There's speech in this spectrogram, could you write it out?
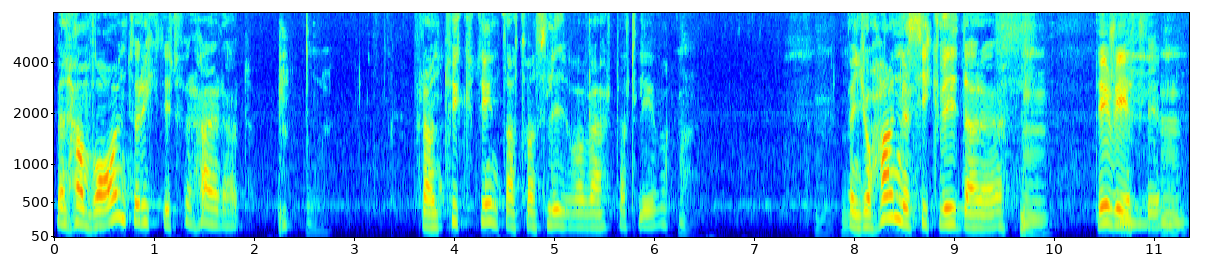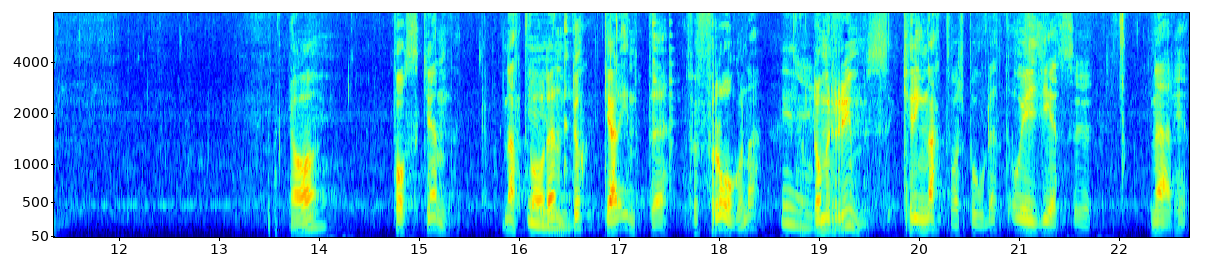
Men han var inte riktigt förhärdad. För han tyckte inte att hans liv var värt att leva. Men Johannes gick vidare. Det vet vi. Ja, påsken, nattvarden, duckar inte för frågorna. De ryms kring nattvardsbordet och i Jesu närhet.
